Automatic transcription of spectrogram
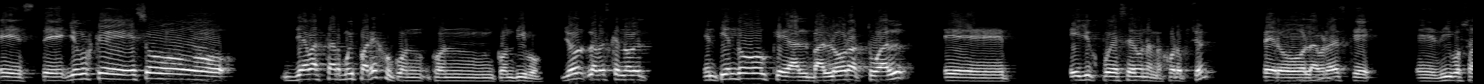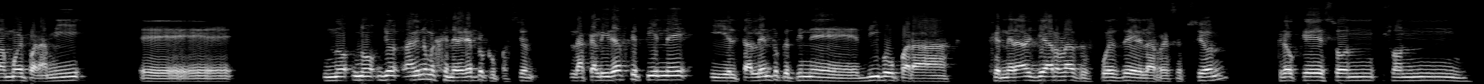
Este, yo creo que eso ya va a estar muy parejo con, con, con Divo. Yo la es que no le entiendo que al valor actual eh, puede ser una mejor opción, pero la verdad es que eh, Divo Samuel para mí eh, no, no, yo, a mí no me generaría preocupación. La calidad que tiene y el talento que tiene Divo para generar yardas después de la recepción, creo que son, son,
